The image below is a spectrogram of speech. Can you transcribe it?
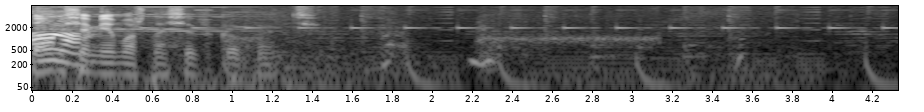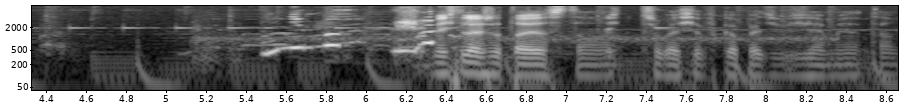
W tą A. ziemię można się wkopać. Myślę, że to jest to. Trzeba się wkopać w ziemię tam.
